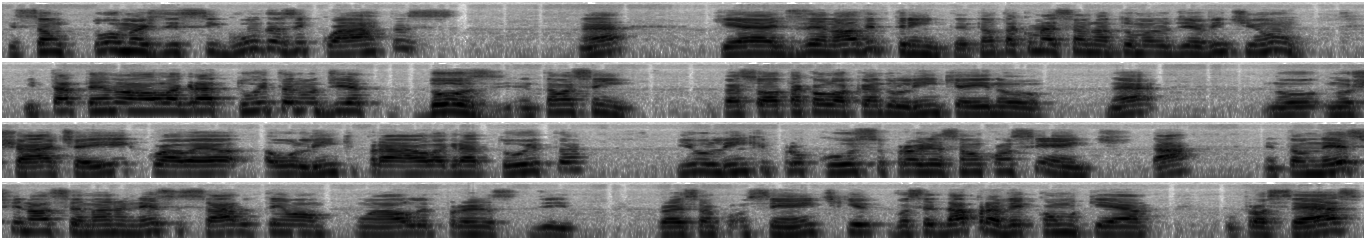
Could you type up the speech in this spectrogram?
que são turmas de segundas e quartas, né? que é 19h30. Então, está começando a turma no dia 21 e está tendo a aula gratuita no dia 12. Então, assim, o pessoal está colocando o link aí no, né, no, no chat aí, qual é o link para a aula gratuita e o link para o curso Projeção Consciente, tá? Então, nesse final de semana, nesse sábado, tem uma, uma aula de, proje de projeção consciente que você dá para ver como que é o processo,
